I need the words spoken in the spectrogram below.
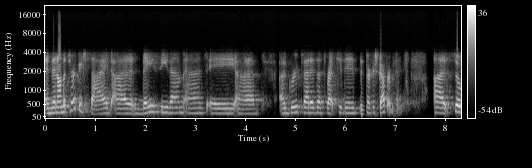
and then on the Turkish side, uh, they see them as a uh, a group that is a threat to the, the Turkish government. Uh, so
